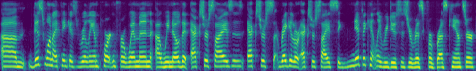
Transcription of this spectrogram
Um, this one I think is really important for women. Uh, we know that exercises, exercise, regular exercise significantly reduces your risk for breast cancer.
